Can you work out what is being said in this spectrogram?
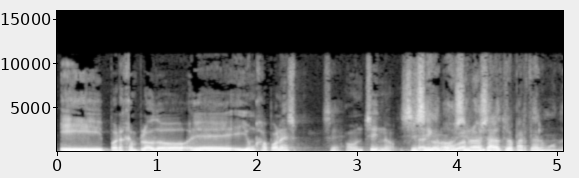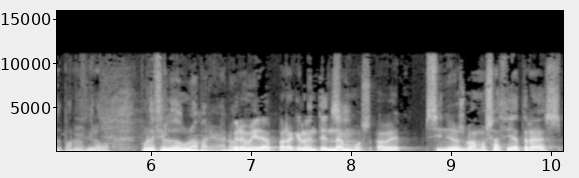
y, por ejemplo, do- eh, y un japonés Sí. o un chino. Sí, O sea, sí, como si no es a la otra parte del mundo, por decirlo, por decirlo de alguna manera, ¿no? Pero mira, para que lo entendamos, a ver, si nos vamos hacia atrás,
